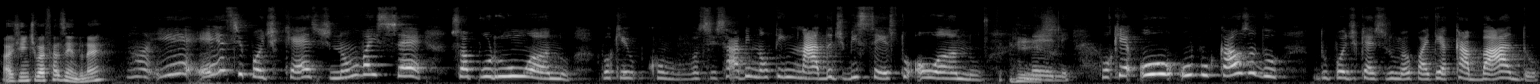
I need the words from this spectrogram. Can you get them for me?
a gente vai fazendo, né? E esse podcast não vai ser só por um ano, porque, como vocês sabem, não tem nada de bissexto ou ano Isso. nele. Porque o, o por causa do, do podcast do meu pai ter acabado,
